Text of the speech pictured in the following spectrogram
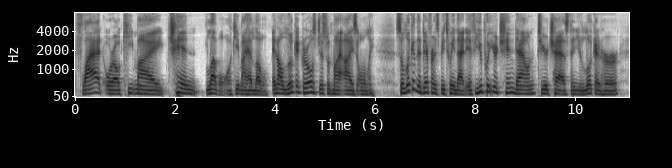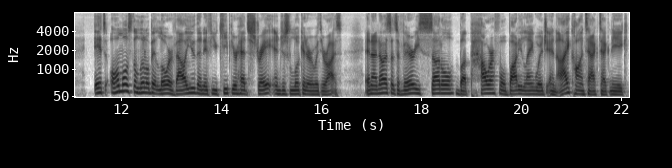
flat or I'll keep my chin level. I'll keep my head level. And I'll look at girls just with my eyes only. So look at the difference between that. If you put your chin down to your chest and you look at her, it's almost a little bit lower value than if you keep your head straight and just look at her with your eyes. And I notice that's a very subtle but powerful body language and eye contact technique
